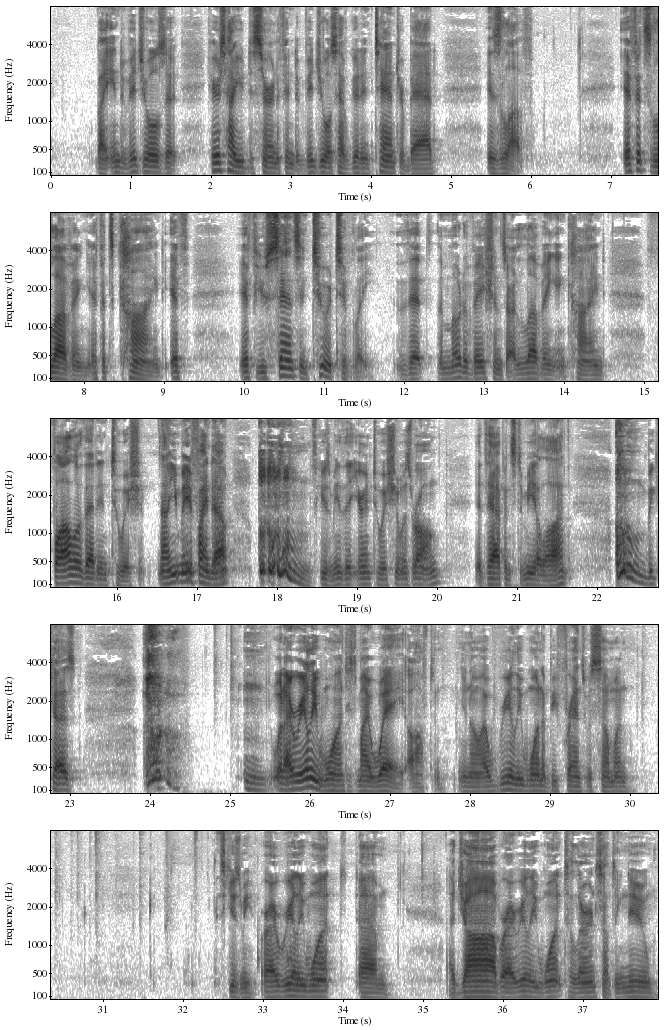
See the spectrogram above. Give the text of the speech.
by individuals. Here's how you discern if individuals have good intent or bad is love. If it's loving, if it's kind, if if you sense intuitively that the motivations are loving and kind, follow that intuition. Now you may find out, excuse me, that your intuition was wrong. It happens to me a lot because what I really want is my way often. You know, I really want to be friends with someone. Excuse me, or I really want um, a job, or I really want to learn something new.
